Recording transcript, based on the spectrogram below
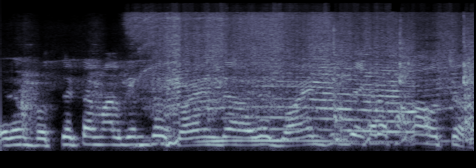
এরকম প্রত্যেকটা মাল কিন্তু জয়েন্ট দেওয়া হয়েছে জয়েন্ট কিন্তু এখানে ফাঁকা হচ্ছে না।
